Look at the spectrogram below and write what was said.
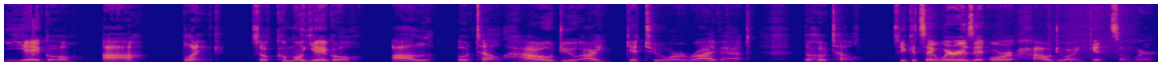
llego a blank? So, ¿Cómo llego al hotel? How do I get to or arrive at the hotel? So you could say, where is it? Or how do I get somewhere?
